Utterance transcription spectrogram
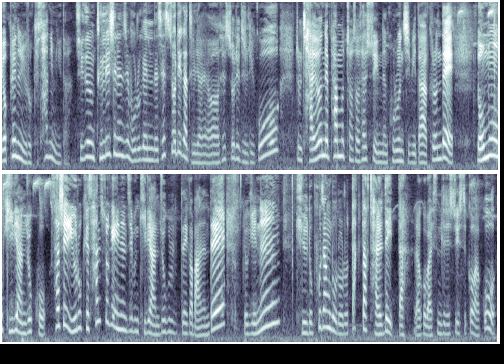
옆에는 이렇게 산입니다. 지금 들리시는지 모르겠는데 새소리가 들려요. 새소리 들리고 좀 자연에 파묻혀서 살 수 있는 그런 집이다. 그런데 너무 길이 안 좋고 사실 이렇게 산 속에 있는 집은 길이 안 좋을 때가 많은데 여기는 길도 포장도로로 딱딱 잘 돼 있다 라고 말씀드릴 수 있을 것 같고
